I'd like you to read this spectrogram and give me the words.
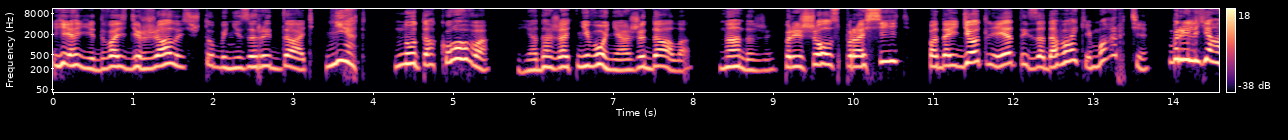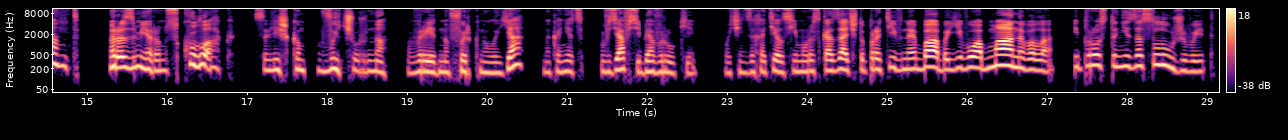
Я едва сдержалась, чтобы не зарыдать. Нет, ну такого я даже от него не ожидала. Надо же, пришел спросить, подойдет ли этой задаваке Марте бриллиант размером с кулак. Слишком вычурно, вредно фыркнула я, наконец взяв себя в руки. Очень захотелось ему рассказать, что противная баба его обманывала и просто не заслуживает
